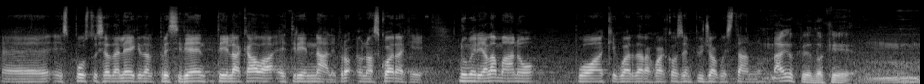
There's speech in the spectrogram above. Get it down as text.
eh, esposto sia da lei che dal Presidente la cava è triennale, però è una squadra che numeri alla mano può anche guardare a qualcosa in più già quest'anno. Ma io credo che mm,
